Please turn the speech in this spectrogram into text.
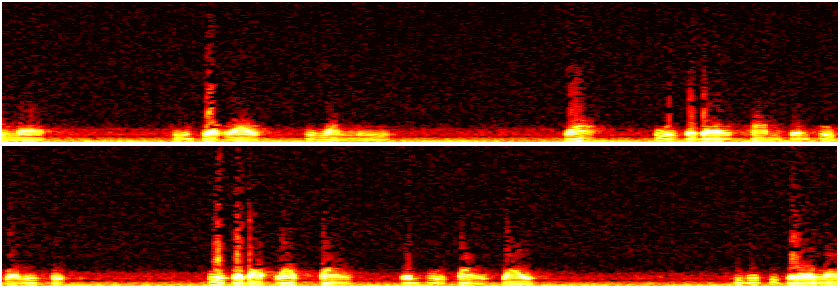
รมา ถึงพวกเราทุกวันนี้ และผู้แสดงธรรมเป็นผู้บริสุทธิ์ผู้สดับรับฟังเป็นผู้ตั้งใจที่นี้ที่เจรณา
